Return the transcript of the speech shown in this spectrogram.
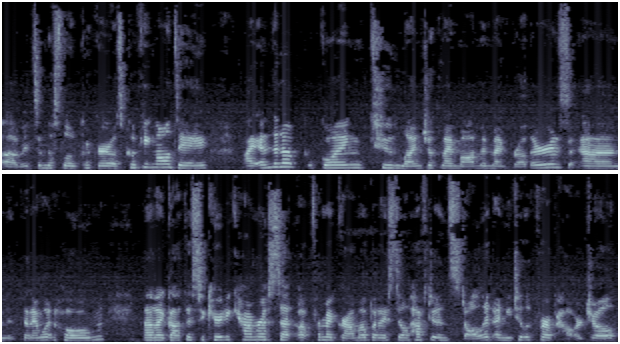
Um, it's in the slow cooker. I was cooking all day. I ended up going to lunch with my mom and my brothers, and then I went home and I got the security camera set up for my grandma, but I still have to install it. I need to look for a power drill,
